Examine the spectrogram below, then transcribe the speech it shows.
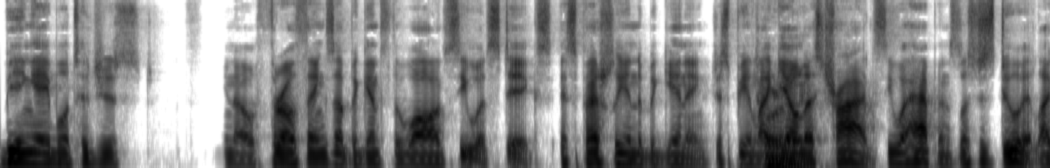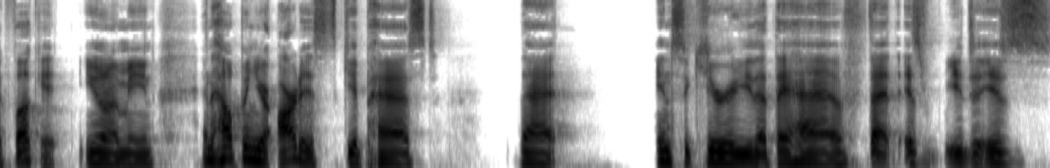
being able to just you know throw things up against the wall and see what sticks especially in the beginning. Just being like yo let's try it see what happens. Let's just do it. Like fuck it. You know what i mean? And helping your artists get past that insecurity that they have that is is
